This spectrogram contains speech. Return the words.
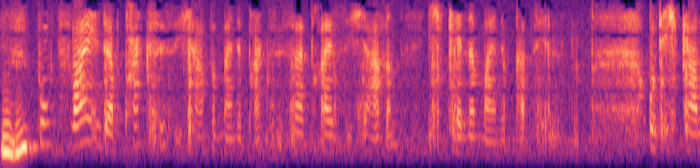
Mhm. Punkt 2 in der Praxis, ich habe meine Praxis seit 30 Jahren, ich kenne meine Patienten. Und ich kann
